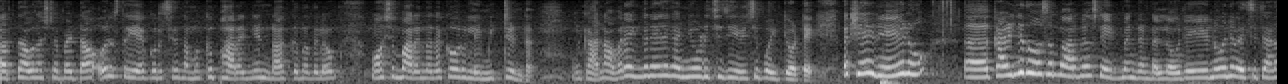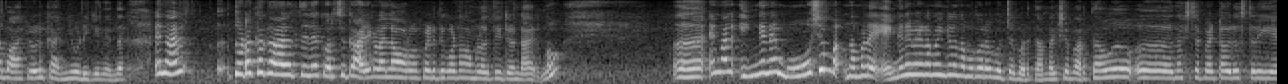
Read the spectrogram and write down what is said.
ഭർത്താവ് നഷ്ടപ്പെട്ട ഒരു സ്ത്രീയെക്കുറിച്ച് നമുക്ക് പറഞ്ഞുണ്ടാക്കുന്നതിലും മോശം പറയുന്നതിലൊക്കെ ഒരു ലിമിറ്റ് ഉണ്ട് കാരണം അവരെങ്ങനെയും കഞ്ഞോടിച്ച് ജീവിച്ച് പോയിക്കോട്ടെ. പക്ഷേ രേണു കഴിഞ്ഞ ദിവസം പറഞ്ഞ സ്റ്റേറ്റ്മെന്റ് ഉണ്ടല്ലോ രേണുവിനെ വെച്ചിട്ടാണ് ബാക്കിയുള്ള കഞ്ഞി കുടിക്കുന്നത്. എന്നാൽ തുടക്കകാലത്തിലെ കുറച്ച് കാര്യങ്ങളെല്ലാം ഓർമ്മപ്പെടുത്തിക്കൊണ്ട് നമ്മൾ എത്തിയിട്ടുണ്ടായിരുന്നു. എന്നാൽ ഇങ്ങനെ മോശം നമ്മൾ എങ്ങനെ വേണമെങ്കിലും നമുക്ക് നമുക്കൊരു കുറ്റപ്പെടുത്താം. പക്ഷെ ഭർത്താവ് നഷ്ടപ്പെട്ട ഒരു സ്ത്രീയെ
